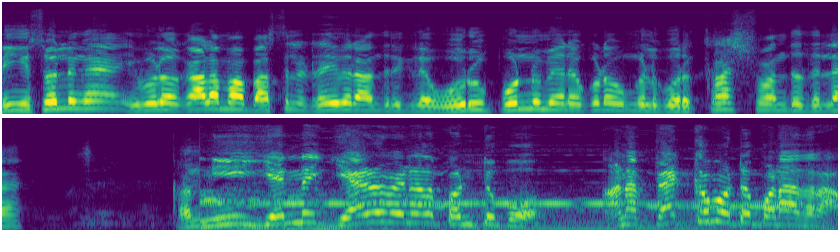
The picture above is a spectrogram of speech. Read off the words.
நீங்க சொல்லுங்க இவ்வளவு காலமா பஸ்ல டிரைவர் வந்திருக்கல ஒரு பொண்ணு மேல கூட உங்களுக்கு ஒரு கிரஷ் வந்தது இல்ல நீ என்ன ஏழ வேணாலும் பண்ணிட்டு போ. ஆனா வெக்க மட்டும் படாதடா.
